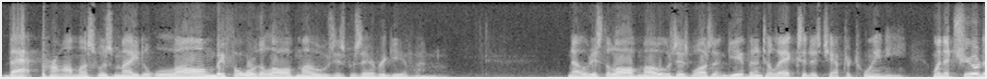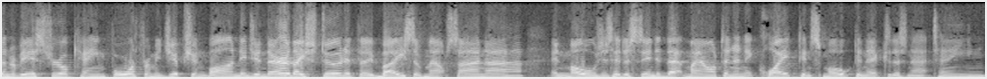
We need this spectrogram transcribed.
that promise was made long before the law of Moses was ever given. Notice the law of Moses wasn't given until Exodus chapter 20, when the children of Israel came forth from Egyptian bondage, and there they stood at the base of Mount Sinai, and Moses had ascended that mountain, and it quaked and smoked in Exodus 19.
